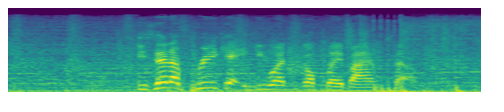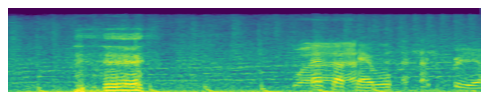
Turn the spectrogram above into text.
He's in a pre-game. He went to go play by himself. That's okay. We'll for you.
